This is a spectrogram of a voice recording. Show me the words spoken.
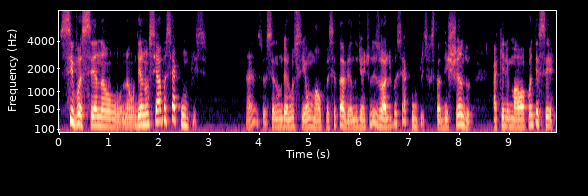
se você não, não denunciar, você é cúmplice. Né? Se você não denuncia um mal que você está vendo diante dos olhos, você é cúmplice. Você está deixando aquele mal acontecer.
